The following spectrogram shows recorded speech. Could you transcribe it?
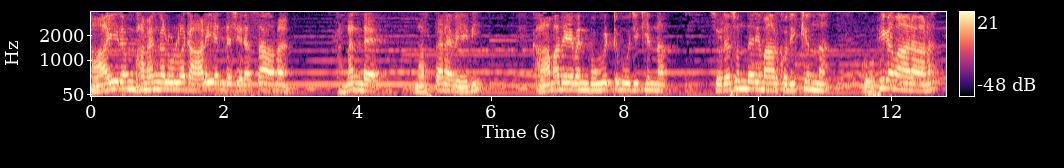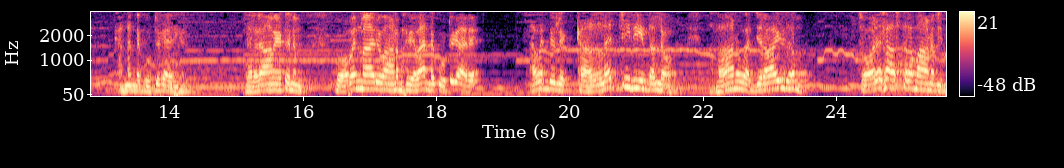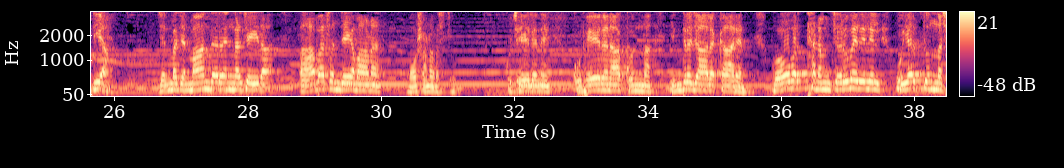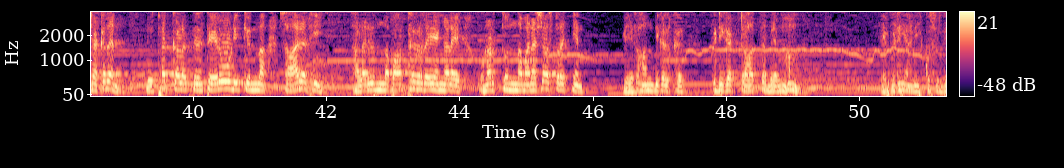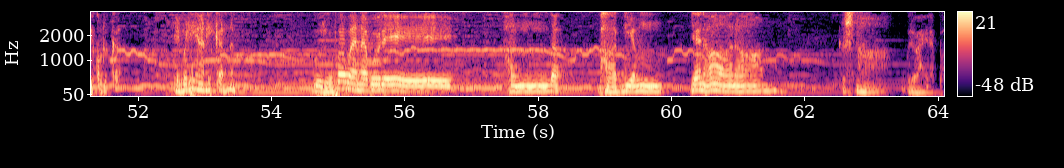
ആയിരം ഭണങ്ങളുള്ള കാളിയന്റെ ശിരസാണ് കണ്ണന്റെ നർത്തനവേദി. കാമദേവൻ പൂവിട്ട് പൂജിക്കുന്ന സുരസുന്ദരിമാർ കൊതിക്കുന്ന ഗോപികമാരാണ് കണ്ണന്റെ കൂട്ടുകാരികൾ. ബലരാമേട്ടനും ഗോപന്മാരുമാണ് ഭഗവാന്റെ കൂട്ടുകാര്. അവന്റെ ഒരു കള്ളച്ചിരി ഉണ്ടല്ലോ. അതാണ് വജ്രായുധം. ചോരശാസ്ത്രമാണ് വിദ്യ. ജന്മജന്മാന്തരങ്ങൾ ചെയ്ത പാപസഞ്ചയമാണ് മോഷണ വസ്തു കുചേലനെ കുബേരനാക്കുന്ന ഇന്ദ്രജാലക്കാരൻ ഗോവർദ്ധനം ചെറുവരിലിൽ ഉയർത്തുന്ന ശകതൻ യുദ്ധക്കളത്തിൽ തേരോടിക്കുന്ന സാരഥി തളരുന്ന പാർത്ഥഹൃദയങ്ങളെ ഉണർത്തുന്ന മനഃശാസ്ത്രജ്ഞൻ വേദാന്തികൾക്ക് പിടികെട്ടാത്ത ബ്രഹ്മം. എവിടെയാണ് ഈ കുസൃതി കൊടുക്ക എവിടെയാണ് ഈ കണ്ണൻ ഗുരുഭവനപുരേ ഹന്ത ഭാഗ്യം ജനാനാം. കൃഷ്ണ ഗുരുവായൂരപ്പ.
